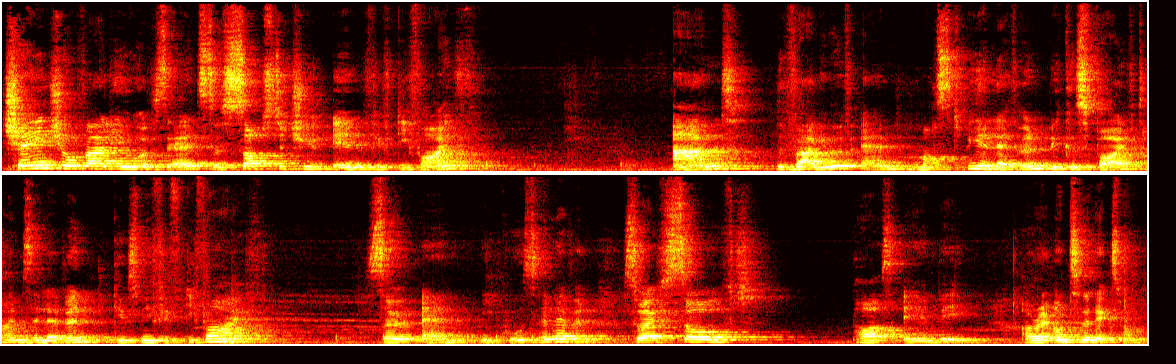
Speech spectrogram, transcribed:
Change your value of z, so substitute in 55, and the value of m must be 11 because 5 times 11 gives me 55. So m equals 11. So I've solved parts A and B. Alright, on to the next one.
